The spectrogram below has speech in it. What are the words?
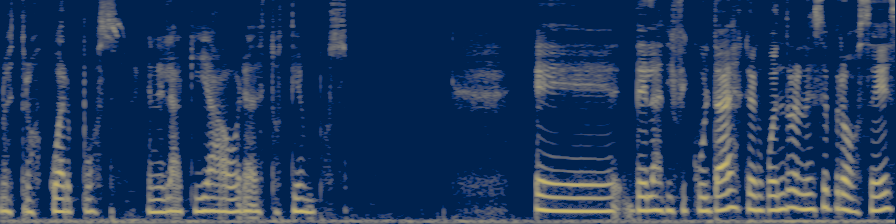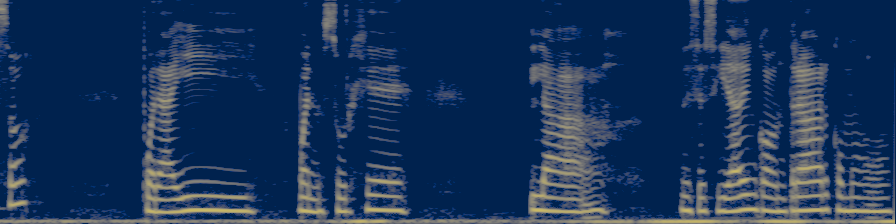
nuestros cuerpos en el aquí y ahora de estos tiempos. Eh, de las dificultades que encuentro en ese proceso, por ahí, bueno, surge la necesidad de encontrar como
